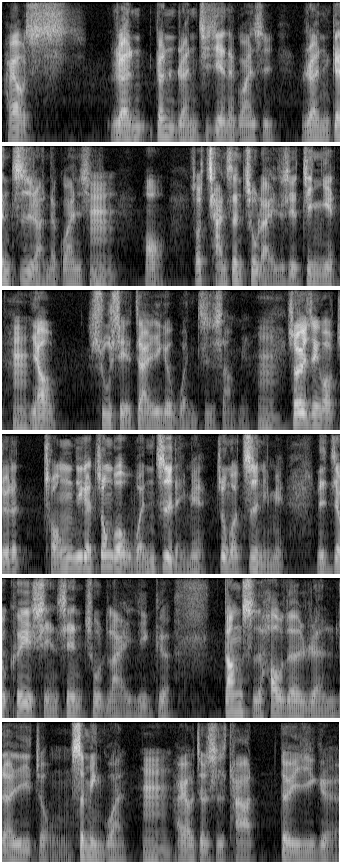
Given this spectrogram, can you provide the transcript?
还有人跟人之间的关系，人跟自然的关系，嗯，哦，所产生出来这些经验，嗯，你要。书写在一个文字上面，嗯，所以这个我觉得从一个中国文字里面，中国字里面，你就可以显现出来一个当时候的人的一种生命观，嗯，还有就是他对一个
